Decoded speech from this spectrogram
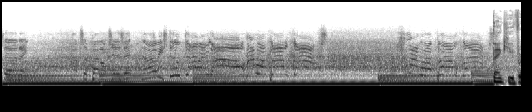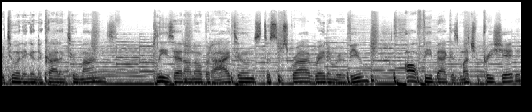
Turning. That's a penalty, is it? No, he's still going. Oh, how about that? How about that? Thank you for tuning into Caught in Two Minds. Please head on over to iTunes to subscribe, rate, and review. All feedback is much appreciated.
